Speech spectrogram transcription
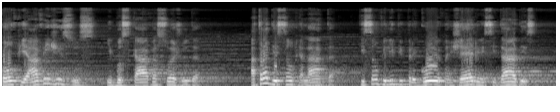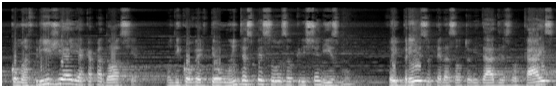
confiava em Jesus e buscava sua ajuda. A tradição relata que São Filipe pregou o Evangelho em cidades como a Frígia e a Capadócia, onde converteu muitas pessoas ao cristianismo. Foi preso pelas autoridades locais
